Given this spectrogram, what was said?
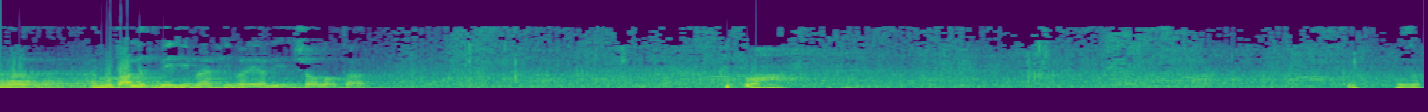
آه، المتعلق بهما فيما يلي إن شاء الله تعالى. جزاك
